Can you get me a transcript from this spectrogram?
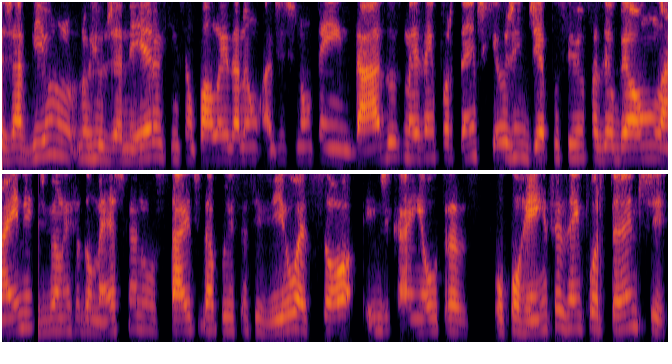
Já viu no, no Rio de Janeiro, aqui em São Paulo ainda não, a gente não tem dados, mas é importante que hoje em dia é possível fazer o BO online de violência doméstica no site da Polícia Civil. É só indicar em outras ocorrências. É importante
